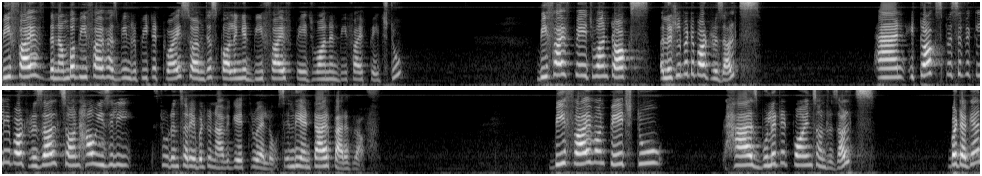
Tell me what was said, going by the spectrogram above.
B5, the number B5 has been repeated twice, so I am just calling it B5 page 1 and B5 page 2. B5 page 1 talks a little bit about results and it talks specifically about results on how easily students are able to navigate through LOs in the entire paragraph. B5 on page 2 has bulleted points on results, but again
